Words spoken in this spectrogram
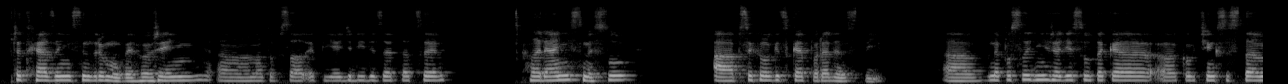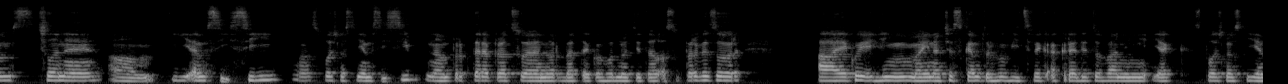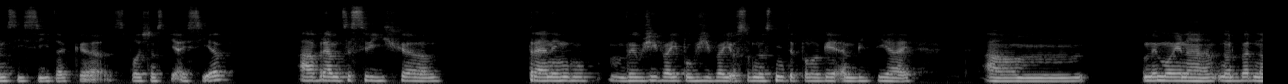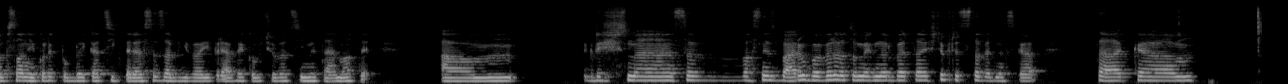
předcházení syndromu vyhoření, na to psal i PhD dizertaci, hledání smyslu, a psychologické poradenství. V neposlední řadě jsou také coaching systems členy um, EMCC, společnosti EMCC, pro které pracuje Norbert jako hodnotitel a supervizor a jako jediní mají na českém trhu výcvik akreditovaný jak společností EMCC, tak e, společností ICF a v rámci svých e, tréninků využívají, používají osobnostní typologie MBTI. Um, Mimo jiné, Norbert napsal několik publikací, které se zabývají právě koučovacími tématy. Um, když jsme se vlastně s Bárou bavili o tom, jak Norberta ještě představit dneska, tak um,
